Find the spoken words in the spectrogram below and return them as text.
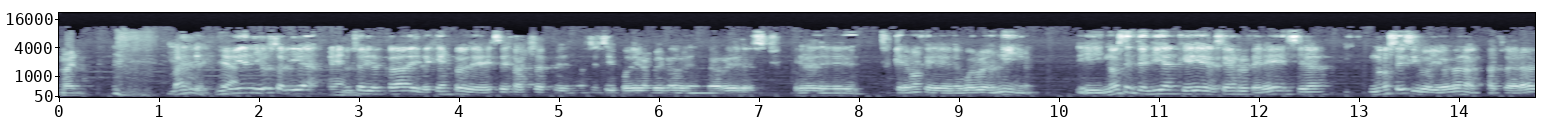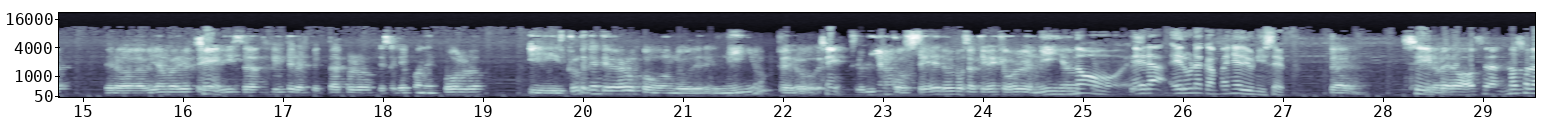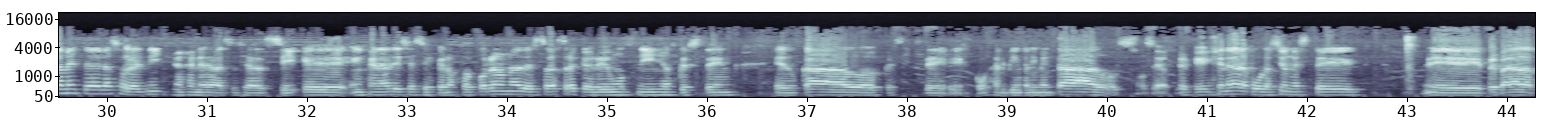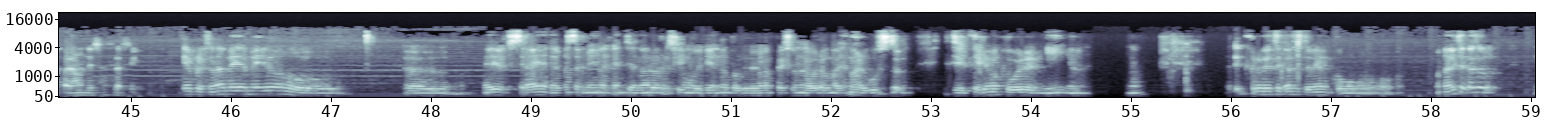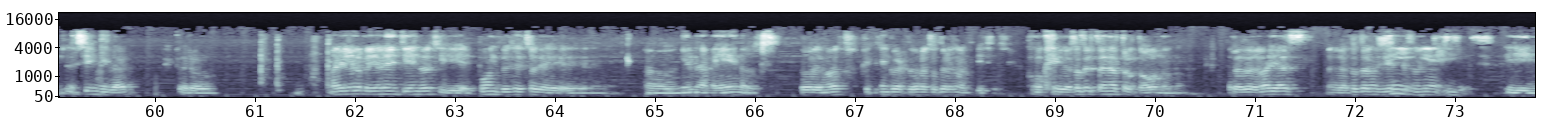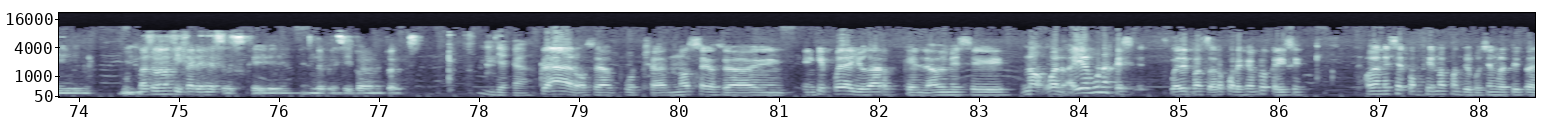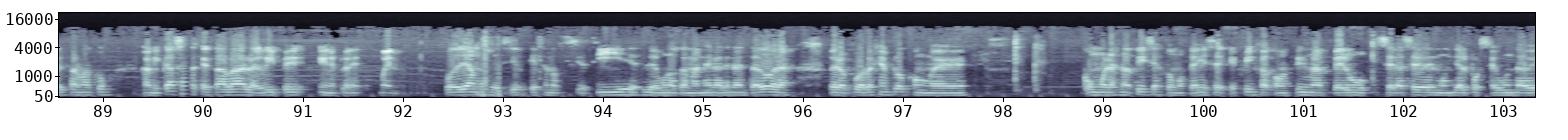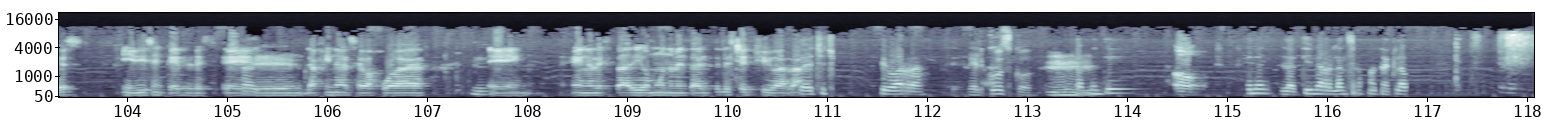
Bueno. Vale, bien, yo salía, yo salía acá el ejemplo de este hashtag, que no sé si pudieron verlo en las redes, era de queremos que vuelva el niño. Y no se entendía qué hacían referencia, no sé si lo llegaron a aclarar, pero habían varios periodistas, gente del espectáculo que salía con el polo y creo que tiene que ver algo con lo del niño, pero sí. el niño cosero, o sea, querían que vuelva el niño. No, era, era una campaña de UNICEF. Claro. Sí, pero... o sea, no solamente era sobre el niño en general, o sea, sí que en general decía, si es que nos ocurre una desastre, queremos niños que estén educados, que estén bien alimentados, o sea, que en general la población esté eh, preparada para un desastre así. El personal medio, medio uh, medio extraño, además también la gente no lo recibe muy bien, ¿no? porque me parece una broma de mal gusto. Si queremos que vuelva el niño, ¿no? Creo que este caso también como... Bueno, en este caso es similar, pero más bien lo que yo no entiendo es si el punto es esto de uh, ni una menos, todo lo demás que tienen que ver todas las otras noticias. Como que los otros están en otro tono, ¿no? Pero lo demás ya es, las otras noticias Sí, son y- chistes. Y más se van a fijar en esos que en lo principal, me parece. Ya. Claro, o sea, pucha, no sé, o sea, ¿en, en qué puede ayudar que la OMS... No, bueno, hay algunas que puede pasar, por ejemplo, que dice, OMS confirma contribución gratuita del fármaco Kamikaze que acaba la gripe en el planeta. Bueno, podríamos decir que esa noticia sí es de una u otra manera adelantadora, pero por ejemplo con... eh, como las noticias como que dice que FIFA confirma Perú será sede del Mundial por segunda vez y dicen que el- el- la final se va a jugar en, en el estadio monumental de Checho Ibarra. De hecho, Ibarra. Del Cusco. Mm. También O, tienen Latina relanza Pataclau.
